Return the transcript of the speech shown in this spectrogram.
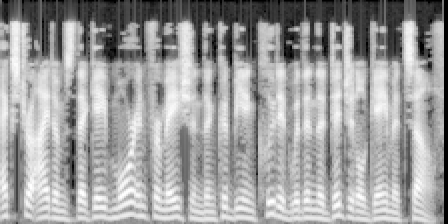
extra items that gave more information than could be included within the digital game itself.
